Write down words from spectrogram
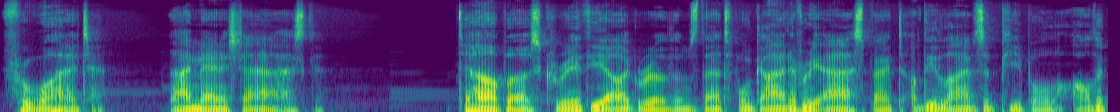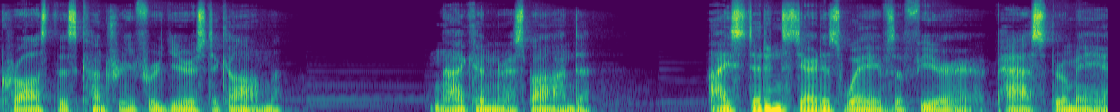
For what? I managed to ask to help us create the algorithms that will guide every aspect of the lives of people all across this country for years to come. I couldn't respond. I stood and stared as waves of fear passed through me.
